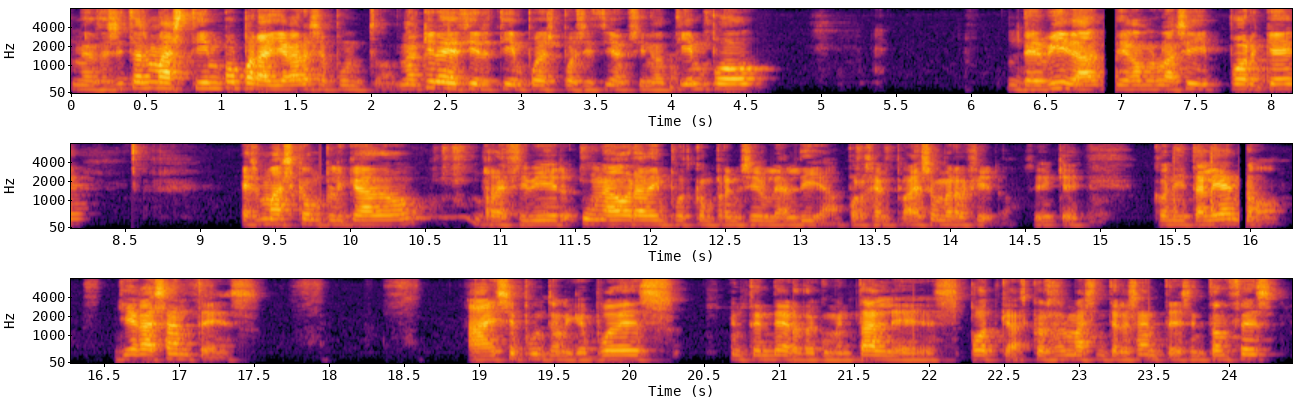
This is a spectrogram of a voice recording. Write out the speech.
necesitas más tiempo para llegar a ese punto. No quiero decir tiempo de exposición, sino tiempo de vida, digámoslo así, porque es más complicado recibir una hora de input comprensible al día, por ejemplo, a eso me refiero. Que con italiano llegas antes a ese punto en el que puedes entender documentales, podcasts, cosas más interesantes, entonces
